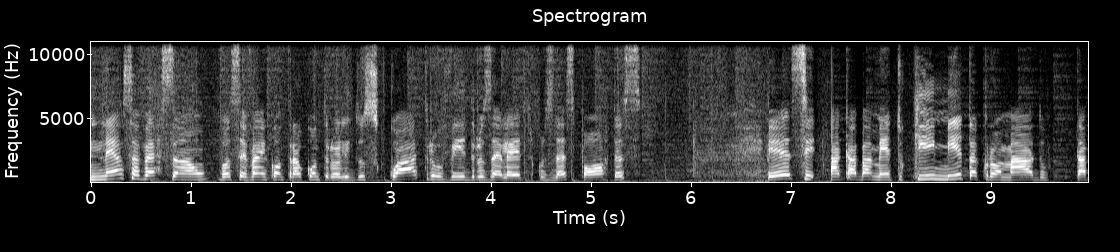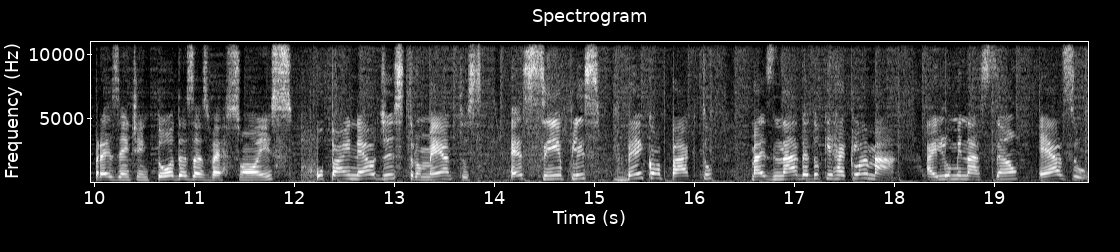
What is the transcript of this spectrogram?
Nessa versão você vai encontrar o controle dos quatro vidros elétricos das portas. Esse acabamento que imita cromado está presente em todas as versões. O painel de instrumentos é simples, bem compacto, mas nada do que reclamar. A iluminação é azul.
